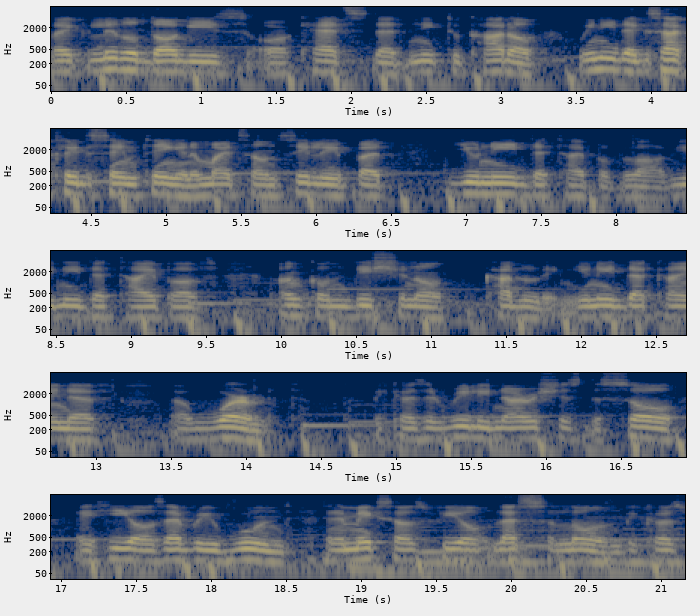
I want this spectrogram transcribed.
like little doggies or cats that need to cuddle, we need exactly the same thing. And it might sound silly, but you need that type of love. You need that type of unconditional cuddling. You need that kind of uh, warmth because it really nourishes the soul, it heals every wound, and it makes us feel less alone because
